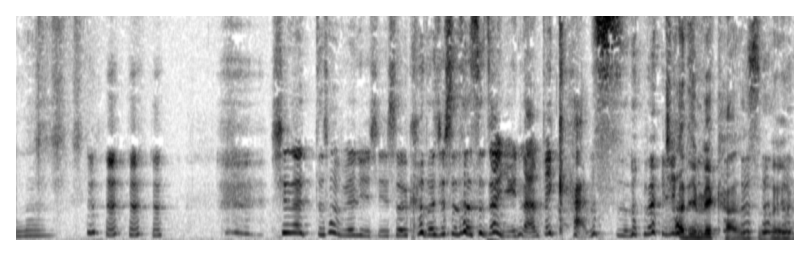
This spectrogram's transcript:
了。现在特别旅行深刻的就是那次在云南被砍死的那，差点被砍死的。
